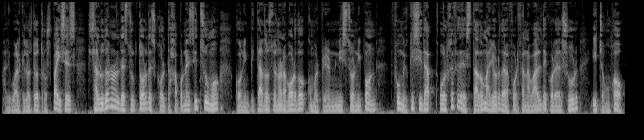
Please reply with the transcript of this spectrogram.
al igual que los de otros países, saludaron al destructor de escolta japonés Itsumo, con invitados de honor a bordo como el primer ministro nipón, Fumio Kishida, o el jefe de Estado Mayor de la Fuerza Naval de Corea del Sur, Lee Chung-ho.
